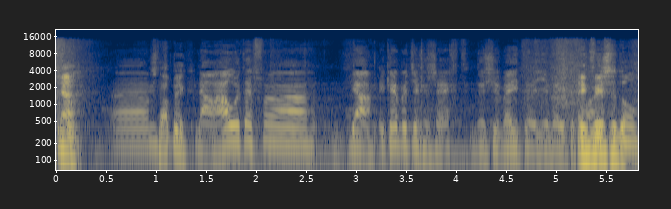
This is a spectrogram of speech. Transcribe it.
ja, Ehm, snap ik. Nou, hou het even. Ja, ik heb het je gezegd, dus je weet, eh, je weet het Ik van. wist het al.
